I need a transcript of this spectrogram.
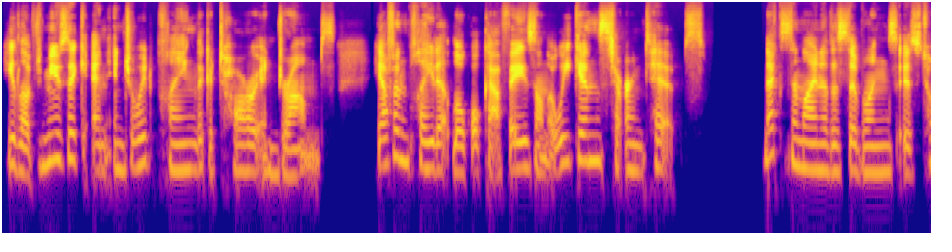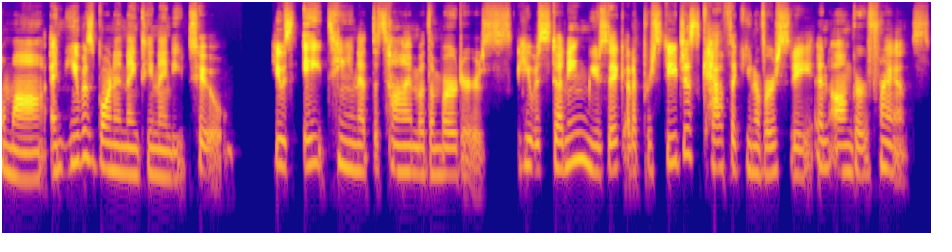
He loved music and enjoyed playing the guitar and drums. He often played at local cafes on the weekends to earn tips. Next in line of the siblings is Thomas, and he was born in 1992. He was 18 at the time of the murders. He was studying music at a prestigious Catholic university in Angers, France.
